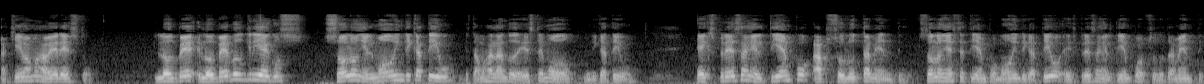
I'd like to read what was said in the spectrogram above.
aquí vamos a ver esto, los, los verbos griegos solo en el modo indicativo, estamos hablando de este modo indicativo, expresan el tiempo absolutamente. Solo en este tiempo, modo indicativo, expresan el tiempo absolutamente.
